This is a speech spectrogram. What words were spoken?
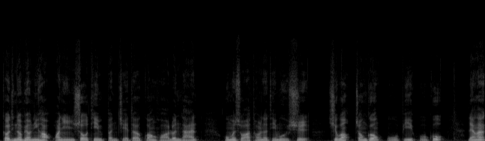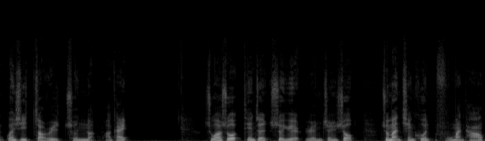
各位听众朋友，您好，欢迎收听本节的光华论坛。我们所要讨论的题目是：期望中共无必无故，两岸关系早日春暖花开。俗话说：“天真岁月人真寿，春满乾坤福满堂。”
